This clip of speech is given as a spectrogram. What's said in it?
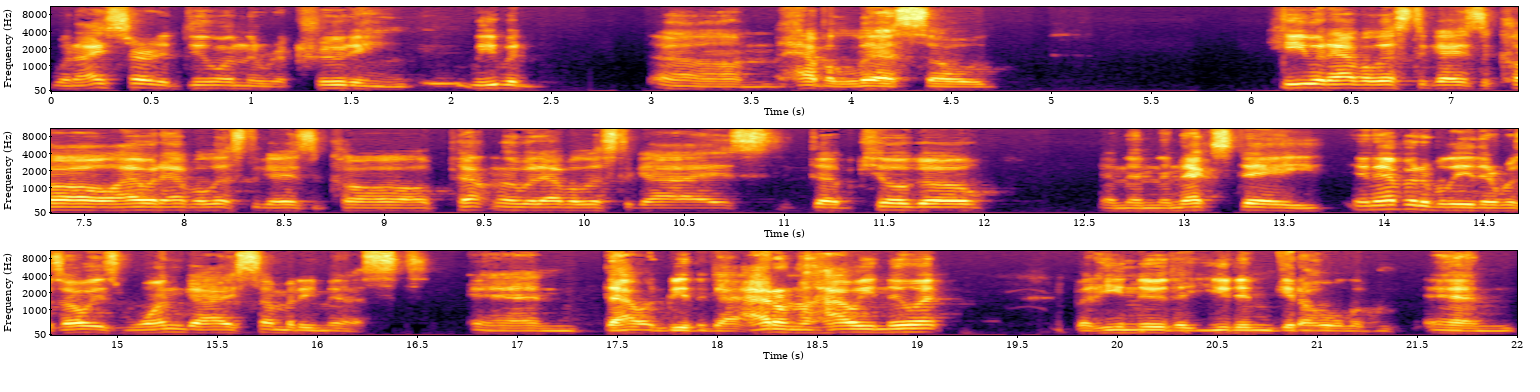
When I started doing the recruiting, we would um, have a list. So he would have a list of guys to call. I would have a list of guys to call. Pentland would have a list of guys. Dub Kilgo and then the next day, inevitably, there was always one guy somebody missed, and that would be the guy. I don't know how he knew it, but he knew that you didn't get a hold of him, and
